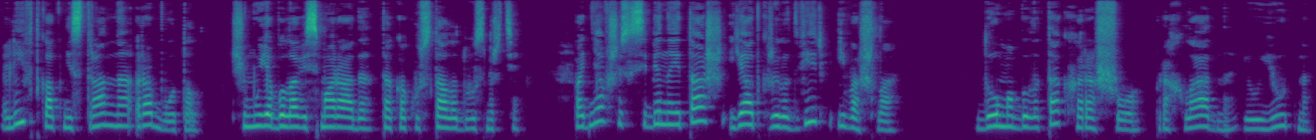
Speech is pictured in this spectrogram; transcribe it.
Лифт, как ни странно, работал, чему я была весьма рада, так как устала до смерти. Поднявшись к себе на этаж, я открыла дверь и вошла. Дома было так хорошо, прохладно и уютно,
